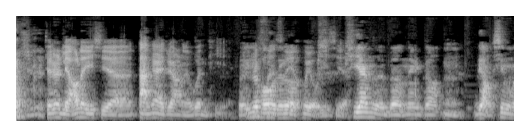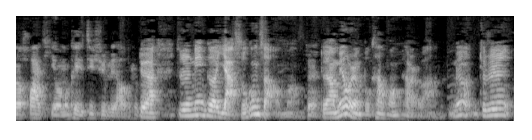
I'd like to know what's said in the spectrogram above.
就是聊了一些大概这样的问题，就是以后丝也会有一些。片子的那个嗯，两性的话题，我们可以继续聊，是吧？对，啊，就是那个雅俗共赏嘛。对对啊，没有人不看黄片儿吧？没有，就是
